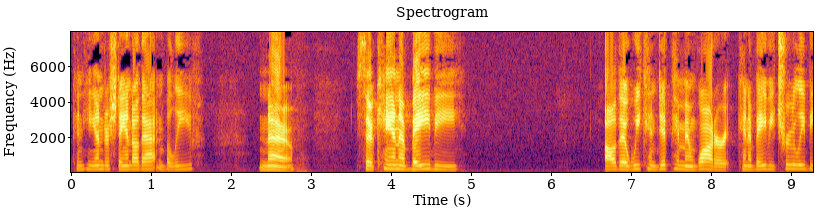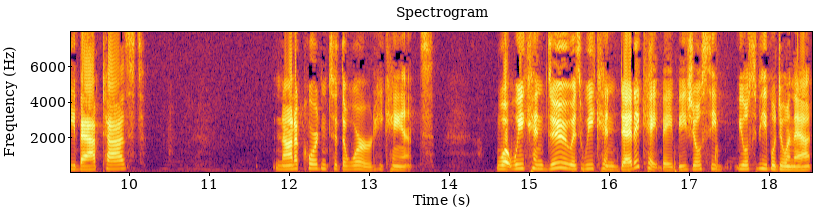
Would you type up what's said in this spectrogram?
Can he understand all that and believe? No. So, can a baby, although we can dip him in water, can a baby truly be baptized? Not according to the word, he can't. What we can do is we can dedicate babies. You'll see you'll see people doing that.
